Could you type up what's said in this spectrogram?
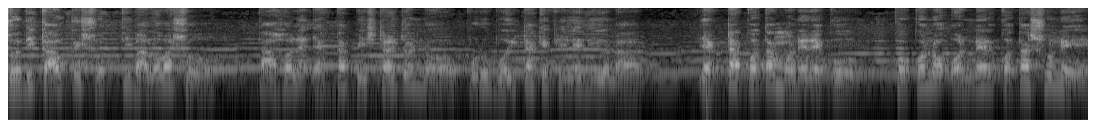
যদি কাউকে সত্যি ভালোবাসো, তাহলে একটা পৃষ্ঠার জন্য পুরো বইটাকে ফেলে দিও না। একটা কথা মনে রেখো, কখনো অন্যের কথা শুনে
